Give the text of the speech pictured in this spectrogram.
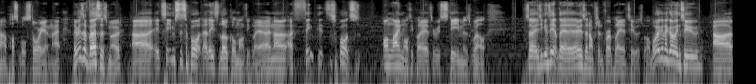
uh, possible story in that. There is a versus mode. Uh, it seems to support at least local multiplayer, and uh, I think it supports online multiplayer through Steam as well. So as you can see up there, there is an option for a player too as well. But we're going to go into uh,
